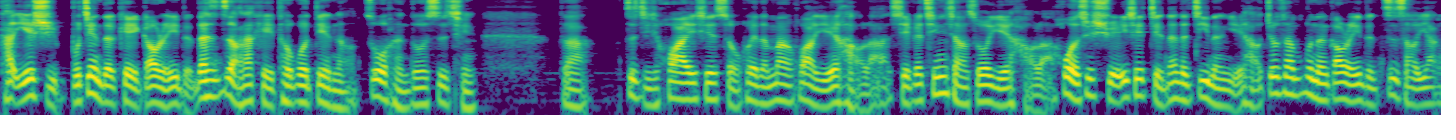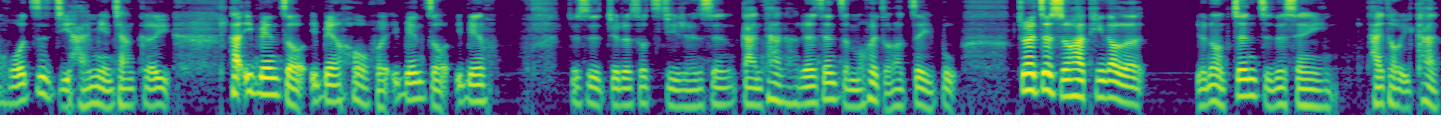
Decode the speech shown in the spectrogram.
他也许不见得可以高人一等，但是至少他可以透过电脑做很多事情，对吧？自己画一些手绘的漫画也好啦，写个轻小说也好啦，或者去学一些简单的技能也好，就算不能高人一等，至少养活自己还勉强可以。他一边走一边后悔，一边走一边。就是觉得说自己人生感叹啊，人生怎么会走到这一步？就在这时候，他听到了有那种争执的声音，抬头一看，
